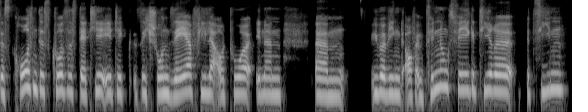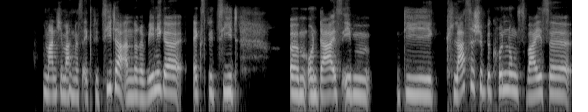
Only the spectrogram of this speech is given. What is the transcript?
des großen Diskurses der Tierethik sich schon sehr viele AutorInnen ähm, überwiegend auf empfindungsfähige Tiere beziehen. Manche machen das expliziter, andere weniger explizit. Ähm, und da ist eben die klassische Begründungsweise,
